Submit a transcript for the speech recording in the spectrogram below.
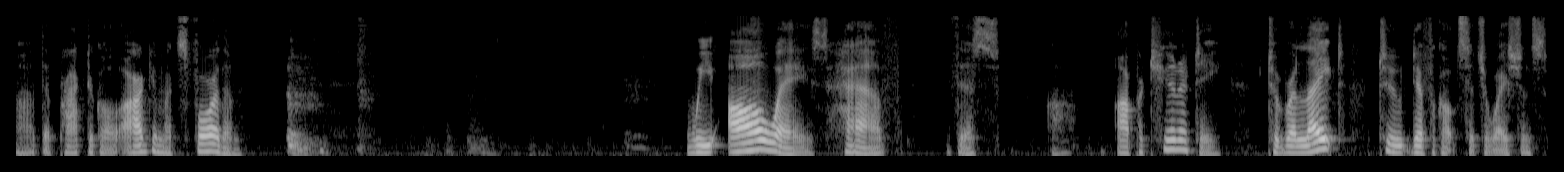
uh, the practical arguments for them. We always have this uh, opportunity to relate to difficult situations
